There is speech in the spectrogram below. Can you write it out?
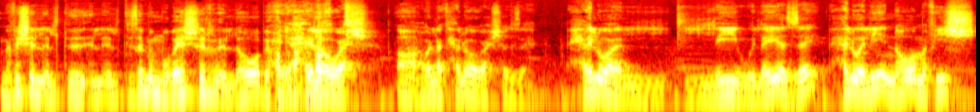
مفيش الالت- الالتزام المباشر اللي هو بيحط هي تحت حلوة ضغط. ووحشة. آه هقول لك حلوة ووحشة إزاي. حلوة ليه وليا إزاي؟ حلوة ليه إن هو مفيش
